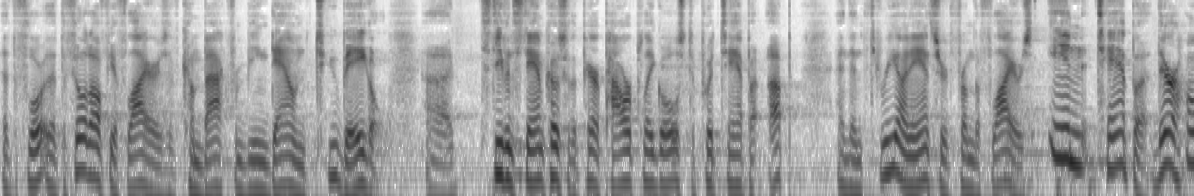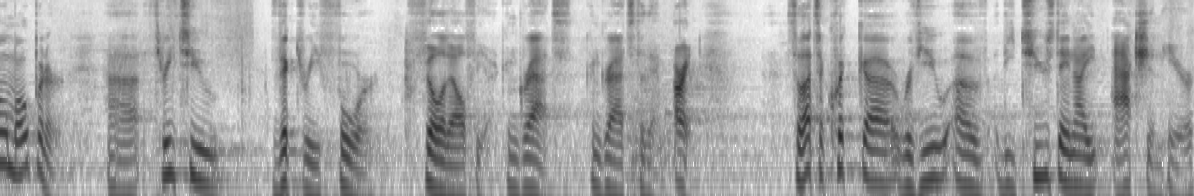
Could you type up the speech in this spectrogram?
that the, floor, that the Philadelphia Flyers have come back from being down two bagel. Uh, Steven Stamkos with a pair of power play goals to put Tampa up, and then three unanswered from the Flyers in Tampa, their home opener. 3 uh, 2 victory for Philadelphia. Congrats. Congrats to them. All right. So that's a quick uh, review of the Tuesday night action here.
